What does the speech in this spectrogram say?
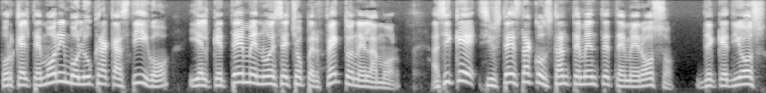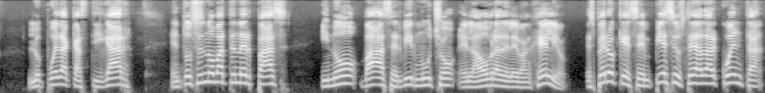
porque el temor involucra castigo y el que teme no es hecho perfecto en el amor. Así que si usted está constantemente temeroso de que Dios lo pueda castigar entonces no va a tener paz y no va a servir mucho en la obra del Evangelio. Espero que se empiece usted a dar cuenta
